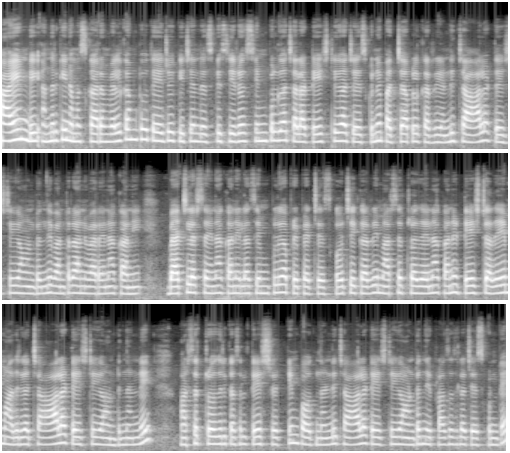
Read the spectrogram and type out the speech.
హాయ్ అండి అందరికీ నమస్కారం. Welcome to Teju kitchen recipes. ఈరోజు సింపుల్గా చాలా టేస్టీగా చేసుకునే పచ్చాపల కర్రీ అండి. చాలా టేస్టీగా ఉంటుంది వంట రాని వారైనా కానీ. బ్యాచిలర్స్ అయినా కానీ ఇలా సింపుల్గా ప్రిపేర్ చేసుకోవచ్చు. ఈ కర్రీ మరుసటి రోజు అయినా కానీ టేస్ట్ అదే మాదిరిగా చాలా టేస్టీగా ఉంటుందండి. మరుసటి రోజుకి అసలు టేస్ట్ రెట్టింపు అవుతుందండి. చాలా టేస్టీగా ఉంటుంది ఈ ప్రాసెస్లో చేసుకుంటే.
